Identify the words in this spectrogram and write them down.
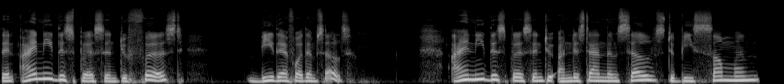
then I need this person to first be there for themselves. I need this person to understand themselves to be someone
